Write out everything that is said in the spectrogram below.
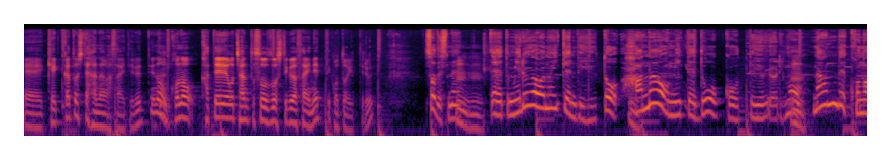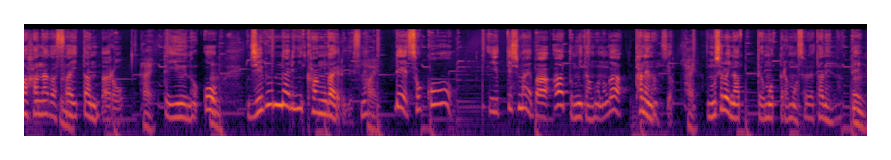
えー結果として花が咲いてるっていうのを、うん。この過程をちゃんと想像してくださいねってことを言ってる、そうですね、うんうん。えー、と見る側の意見で言うと、花を見てどうこうっていうよりも、うん。なんでこの花が咲いたんだろうはい。っていうのを、うん。自分なりに考えるですね、はい。でそこを言ってしまえばアート見たものが種なんですよ。はい。面白いなって思ったらもうそれが種になって、うん。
